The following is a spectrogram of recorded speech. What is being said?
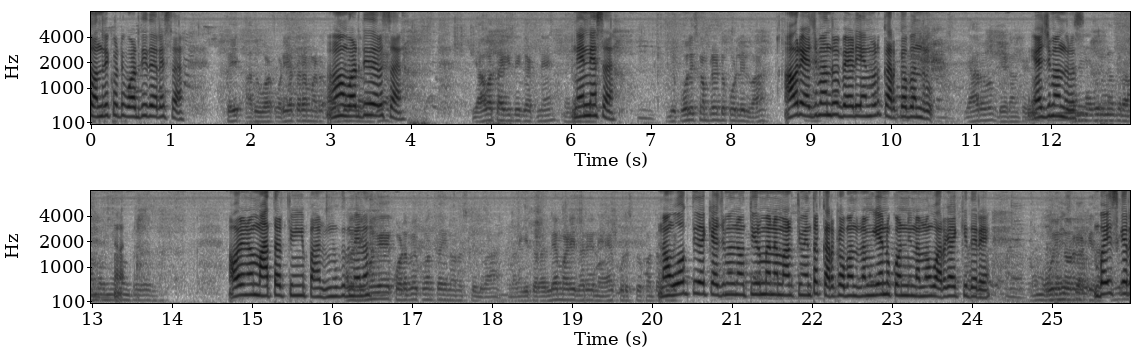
ತೊಂದರೆ ಕೊಟ್ಟು ಹೊಡೆದಿದ್ದಾರೆ ಸರ್. ಹಾಂ ಹೊಡೆದಿದ್ದಾರೆ ಸರ್. ಯಾವತ್ತಾಗಿದ್ದು ಘಟನೆ? ನಿನ್ನೆ ಸರ್. ನೀವು ಪೊಲೀಸ್ ಕಂಪ್ಲೇಂಟ್ ಕೊಡಲಿಲ್ವಾ? ಅವ್ರು ಯಜಮಾನ್ರು ಬೇಡಿ ಅಂದ್ಬಿಟ್ಟು ಕರ್ಕೊಬಂದರು ಯಾರು? ಬೇಡ ಅಂತ ಹೇಳಿ. ಯಜಮಾನ್ರು ಅವ್ರೇನೋ ಮಾತಾಡ್ತೀವಿ ಪಾ ಮುಗಿದ ಮೇಲೆ. ನಿಮಗೆ ಕೊಡಬೇಕು ಅಂತ ಏನು ಅನಿಸ್ಲಿಲ್ವಾ? ನನಗೆ ಈ ಥರ ಅಲ್ಲೇ ಮಾಡಿದ್ದಾರೆ ನ್ಯಾಯ ಕೊಡಿಸ್ಬೇಕು ಅಂತ ನಾವು ಹೋಗ್ತಿದ್ದಕ್ಕೆ ಯಜಮಾನ್ ನಾವು ತೀರ್ಮಾನ ಮಾಡ್ತೀವಿ ಅಂತ ಕರ್ಕೊಬಂದ್ರು ನಮಗೇನು ಕೊಂಡು ನಮ್ಮನ್ನ ಹೊರಗಾಕಿದ್ದಾರೆ ಬಹಿಷ್ಕಾರ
